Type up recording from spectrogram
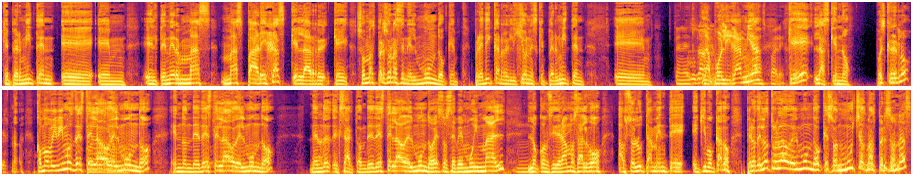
que permiten eh, em, el tener más, más parejas que la que son más personas en el mundo que predican religiones que permiten eh, la poligamia que las que no. ¿Puedes creerlo? Como vivimos de este lado del mundo, en donde de este lado del mundo, exacto, donde de este lado del mundo eso se ve muy mal, mm. lo consideramos algo absolutamente equivocado. Pero del otro lado del mundo, que son muchas más personas,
